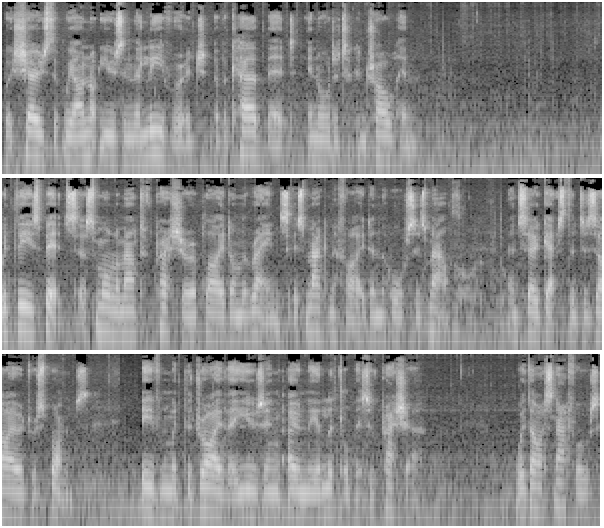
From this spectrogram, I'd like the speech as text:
which shows that we are not using the leverage of a curb bit in order to control him. With these bits, a small amount of pressure applied on the reins is magnified in the horse's mouth, and so gets the desired response, even with the driver using only a little bit of pressure. With our snaffles,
